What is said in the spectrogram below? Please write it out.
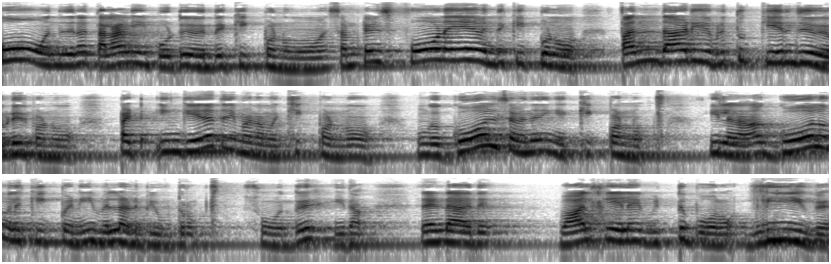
கோவம் வந்ததுன்னா தலானி போட்டு வந்து கிக் பண்ணுவோம். சம்டைம்ஸ் ஃபோனையே வந்து கிக் பண்ணுவோம். பந்தாடி எப்படி தூக்கி எரிஞ்சு எப்படி பண்ணுவோம். பட் இங்கே எதை தெரியுமா நம்ம கிக் பண்ணோம்? உங்கள் கோல்ஸை வந்து நீங்கள் கிக் பண்ணணும். இல்லைனா கோல் உங்களை கிக் பண்ணி வெளில அனுப்பி விட்டுரும். ஸோ வந்து இதான். ரெண்டாவது வாழ்க்கையில விட்டு போகிறோம் லீவு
